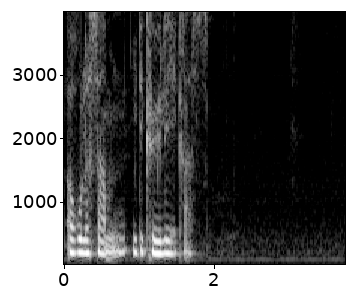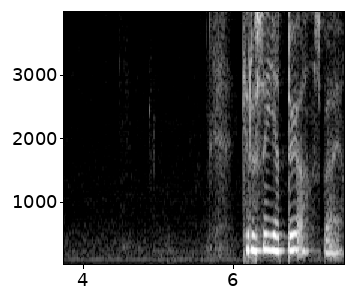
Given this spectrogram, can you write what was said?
og ruller sammen i det kølige græs. Kan du se, at jeg dør, spørger jeg.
